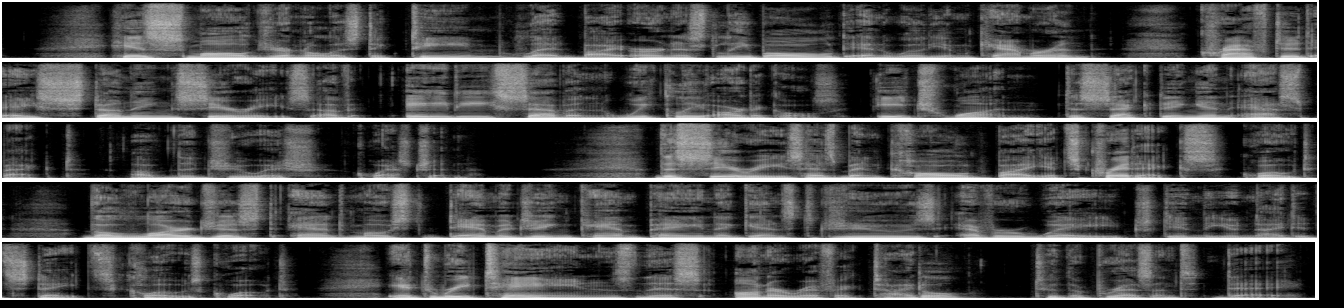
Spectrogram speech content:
His small journalistic team, led by Ernest Liebold and William Cameron, crafted a stunning series of 87 weekly articles, each one dissecting an aspect of the Jewish question. The series has been called by its critics, quote, the largest and most damaging campaign against Jews ever waged in the United States, close quote. It retains this honorific title to the present day.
